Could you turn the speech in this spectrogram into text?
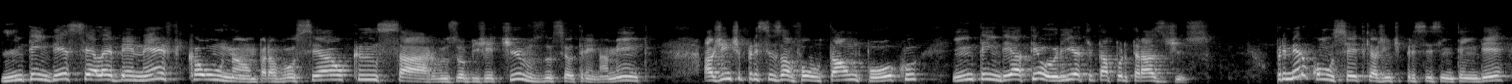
e entender se ela é benéfica ou não para você alcançar os objetivos do seu treinamento, a gente precisa voltar um pouco e entender a teoria que está por trás disso. O primeiro conceito que a gente precisa entender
